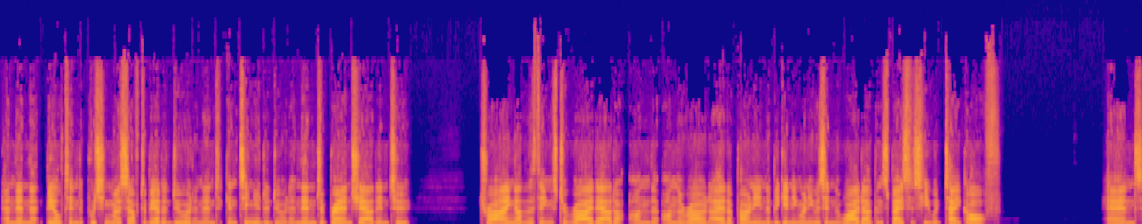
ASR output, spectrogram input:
And then that built into pushing myself to be able to do it and then to continue to do it and then to branch out into trying other things to ride out on the on the road. I had a pony in the beginning when he was in the wide open spaces he would take off and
